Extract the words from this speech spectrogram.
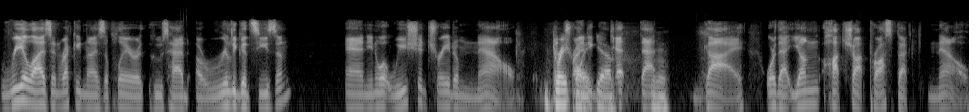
realize and recognize a player who's had a really good season, and you know what, we should trade him now. Great try point. to Yeah. get that Mhm. guy or that young hotshot prospect now?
